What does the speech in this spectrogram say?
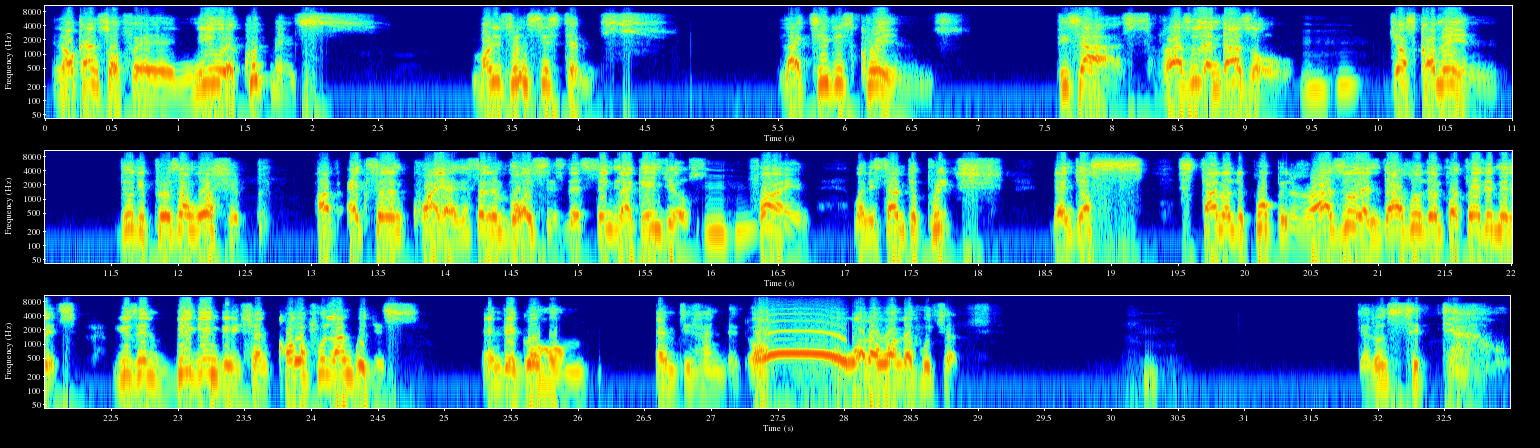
and all kinds of uh, new equipments, monitoring systems, like TV screens, pizzazz, razzle and dazzle. Mhm. just come in, do the praise and worship, have excellent choir, excellent voices, they sing like angels. Mhm. Fine. When it's time to preach, then just stand on the pulpit, razzle and dazzle them for 30 minutes using big English and colorful languages, and they go home empty handed. Oh, what a wonderful church. They don't sit down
